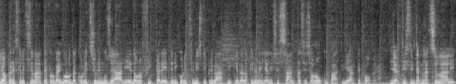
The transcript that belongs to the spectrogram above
Le opere selezionate provengono da collezioni museali e da una fitta rete di collezionisti privati che dalla fine degli anni 60 si sono occupati di arte povera. Gli artisti internazionali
